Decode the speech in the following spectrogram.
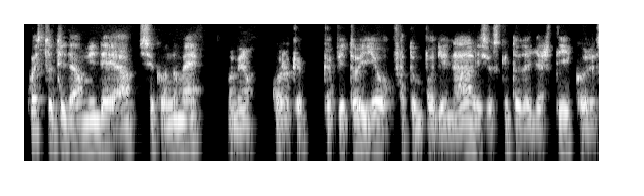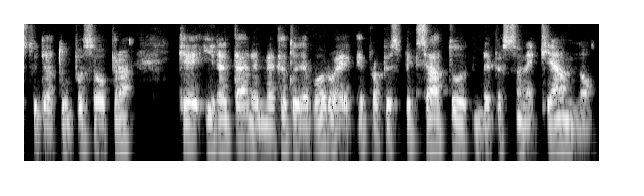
Questo ti dà un'idea, secondo me, o almeno quello che ho capito io, ho fatto un po' di analisi, ho scritto degli articoli, ho studiato un po' sopra, che in realtà nel mercato del lavoro è, è proprio spezzato da persone che hanno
